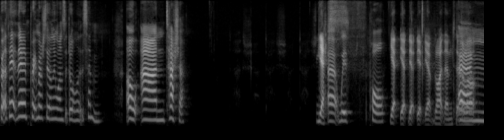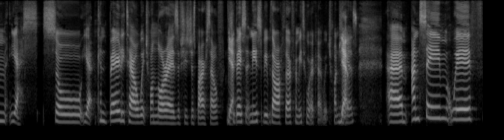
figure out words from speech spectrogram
but I think they're pretty much the only ones that don't look the same. Oh, and Tasha Yes. uh, with Paul. Yep, yep, yep, yep, yep. Like them too. Um, yes. So yeah, can barely tell which one Laura is if she's just by herself. Yeah. She basically needs to be with Arthur for me to work out which one Yeah. she is. Um, and same with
